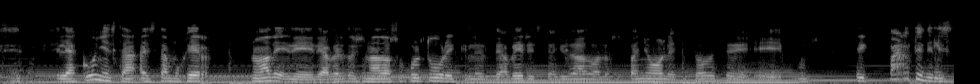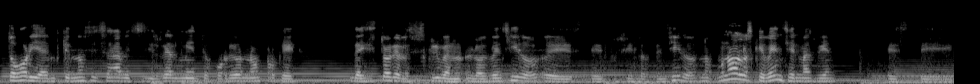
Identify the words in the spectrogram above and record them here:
se, le acuña esta, a esta mujer, ¿no? De, de, haber traicionado a su cultura y que de haber este, ayudado a los españoles y todo este, eh, pues, eh, parte de la historia que no se sabe si realmente ocurrió o no, porque la historia las escriben los vencidos, este, pues sí, los vencidos, ¿no? No, los que vencen más bien. Este,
